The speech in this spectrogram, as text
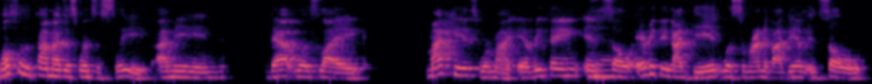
Most of the time, I just went to sleep. I mean, that was like my kids were my everything. And yeah. so everything I did was surrounded by them. And so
